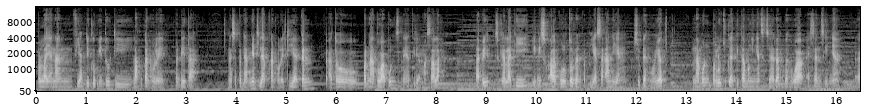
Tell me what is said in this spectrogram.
pelayanan viaticum itu dilakukan oleh pendeta. Nah, sebenarnya dilakukan oleh diaken atau penatua pun sebenarnya tidak masalah tapi sekali lagi ini soal kultur dan kebiasaan yang sudah ngoyot, namun perlu juga kita mengingat sejarah bahwa esensinya e,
